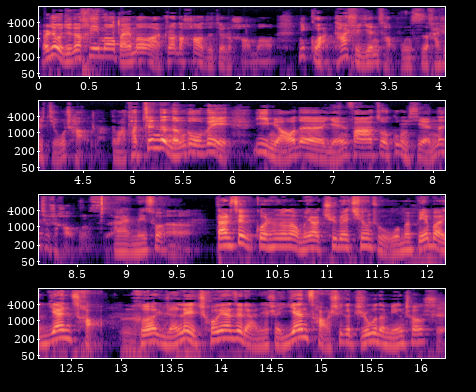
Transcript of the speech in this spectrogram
而且我觉得黑猫白猫啊，抓到耗子就是好猫。你管它是烟草公司还是酒厂呢，对吧？它真的能够为疫苗的研发做贡献，那就是好公司。哎，没错。啊。但是这个过程中呢，我们要区别清楚，我们别把烟草和人类抽烟这两件事，烟草是一个植物的名称，是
